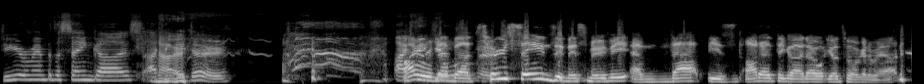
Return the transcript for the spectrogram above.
Do you remember the scene guys? I No. think you do I, you remember two scenes in this movie, and that is, I don't think I know what you're talking about.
